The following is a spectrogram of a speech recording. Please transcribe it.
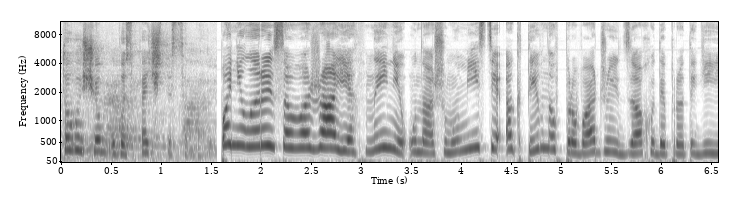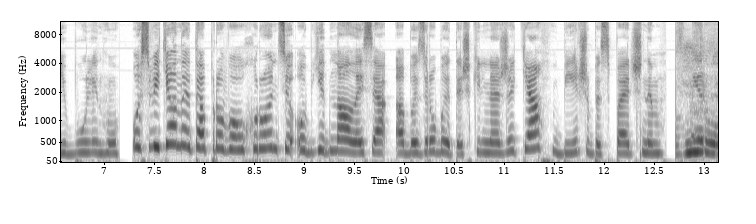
того, щоб убезпечити себе. Пані Лариса вважає, нині у нашому місті активно впроваджують заходи протидії булінгу. Булінгу. Освітяни та правоохоронці об'єдналися, аби зробити шкільне життя більш безпечним. В міру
